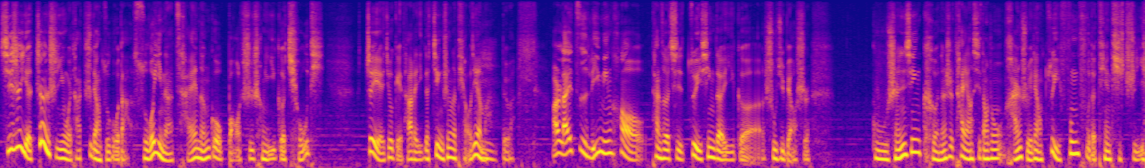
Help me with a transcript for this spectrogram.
其实也正是因为它质量足够大，所以呢才能够保持成一个球体，这也就给他了一个晋升的条件嘛，嗯对吧？而来自黎明号探测器最新的一个数据表示，古神星可能是太阳系当中含水量最丰富的天体之一。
